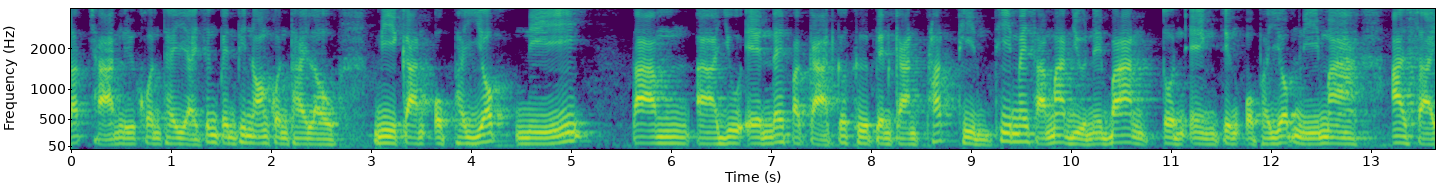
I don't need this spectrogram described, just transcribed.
รัฐฉานหรือคนไทยใหญ่ ซึ่งเป็นพี่น้องคนไทยเรา มีการอบพยพหนี ตามอ่า UN ได้ประกาศก็คือเป็นการพลัดถิ่นที่ไม่สามารถอยู่ในบ้านตนเองจึงอพยพหนีมาอาศัย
